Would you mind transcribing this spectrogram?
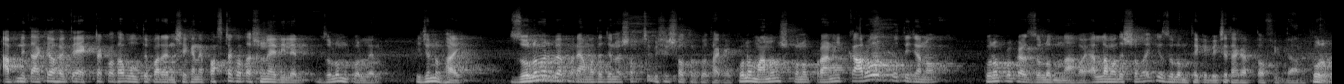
আপনি তাকে হয়তো একটা কথা বলতে পারেন, সেখানে পাঁচটা কথা শুনিয়ে দিলেন, জুলুম করলেন। এই জন্য ভাই, জুলুমের ব্যাপারে আমাদের জন্য সবচেয়ে বেশি সতর্ক থাকে। কোনো মানুষ, কোনো প্রাণী কারোর প্রতি যেন কোনো প্রকার জুলুম না হয়। আল্লাহ আমাদের সবাইকে জুলুম থেকে বেঁচে থাকার তফিক দান করুন।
